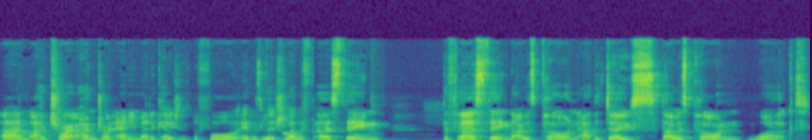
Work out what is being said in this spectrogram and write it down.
Um, I had tried. I hadn't tried any medications before. It was literally oh, like the first thing, the first thing that I was put on at the dose that I was put on worked.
